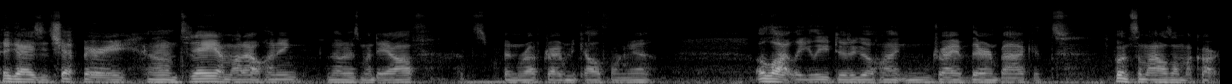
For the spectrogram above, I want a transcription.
Hey guys, it's Chef Barry. Um, today I'm not out hunting, even though it is my day off. It's been rough driving to California a lot lately to go hunt and drive there and back. It's putting some miles on my car.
